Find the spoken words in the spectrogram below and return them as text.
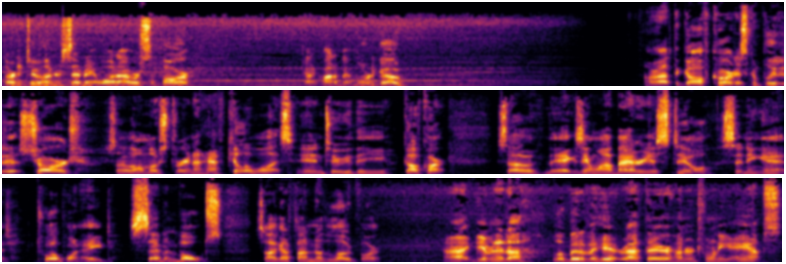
3,278 watt hours so far. Got quite a bit more to go. All right, the golf cart has completed its charge. So almost three and a half kilowatts into the golf cart. So the XZNY battery is still sitting at 12.87 volts. So I got to find another load for it. All right, giving it a little bit of a hit right there, 120 amps.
